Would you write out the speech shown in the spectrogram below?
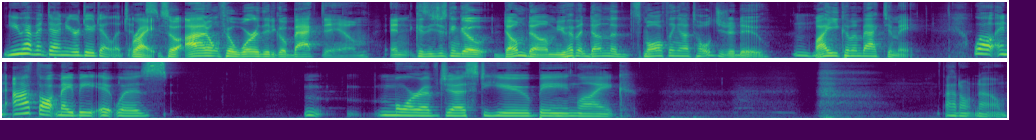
You haven't done your due diligence. Right. So I don't feel worthy to go back to him and cuz he's just going to go dumb dumb, you haven't done the small thing I told you to do. Mm-hmm. Why are you coming back to me? Well, and I thought maybe it was more of just you being like I don't know.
